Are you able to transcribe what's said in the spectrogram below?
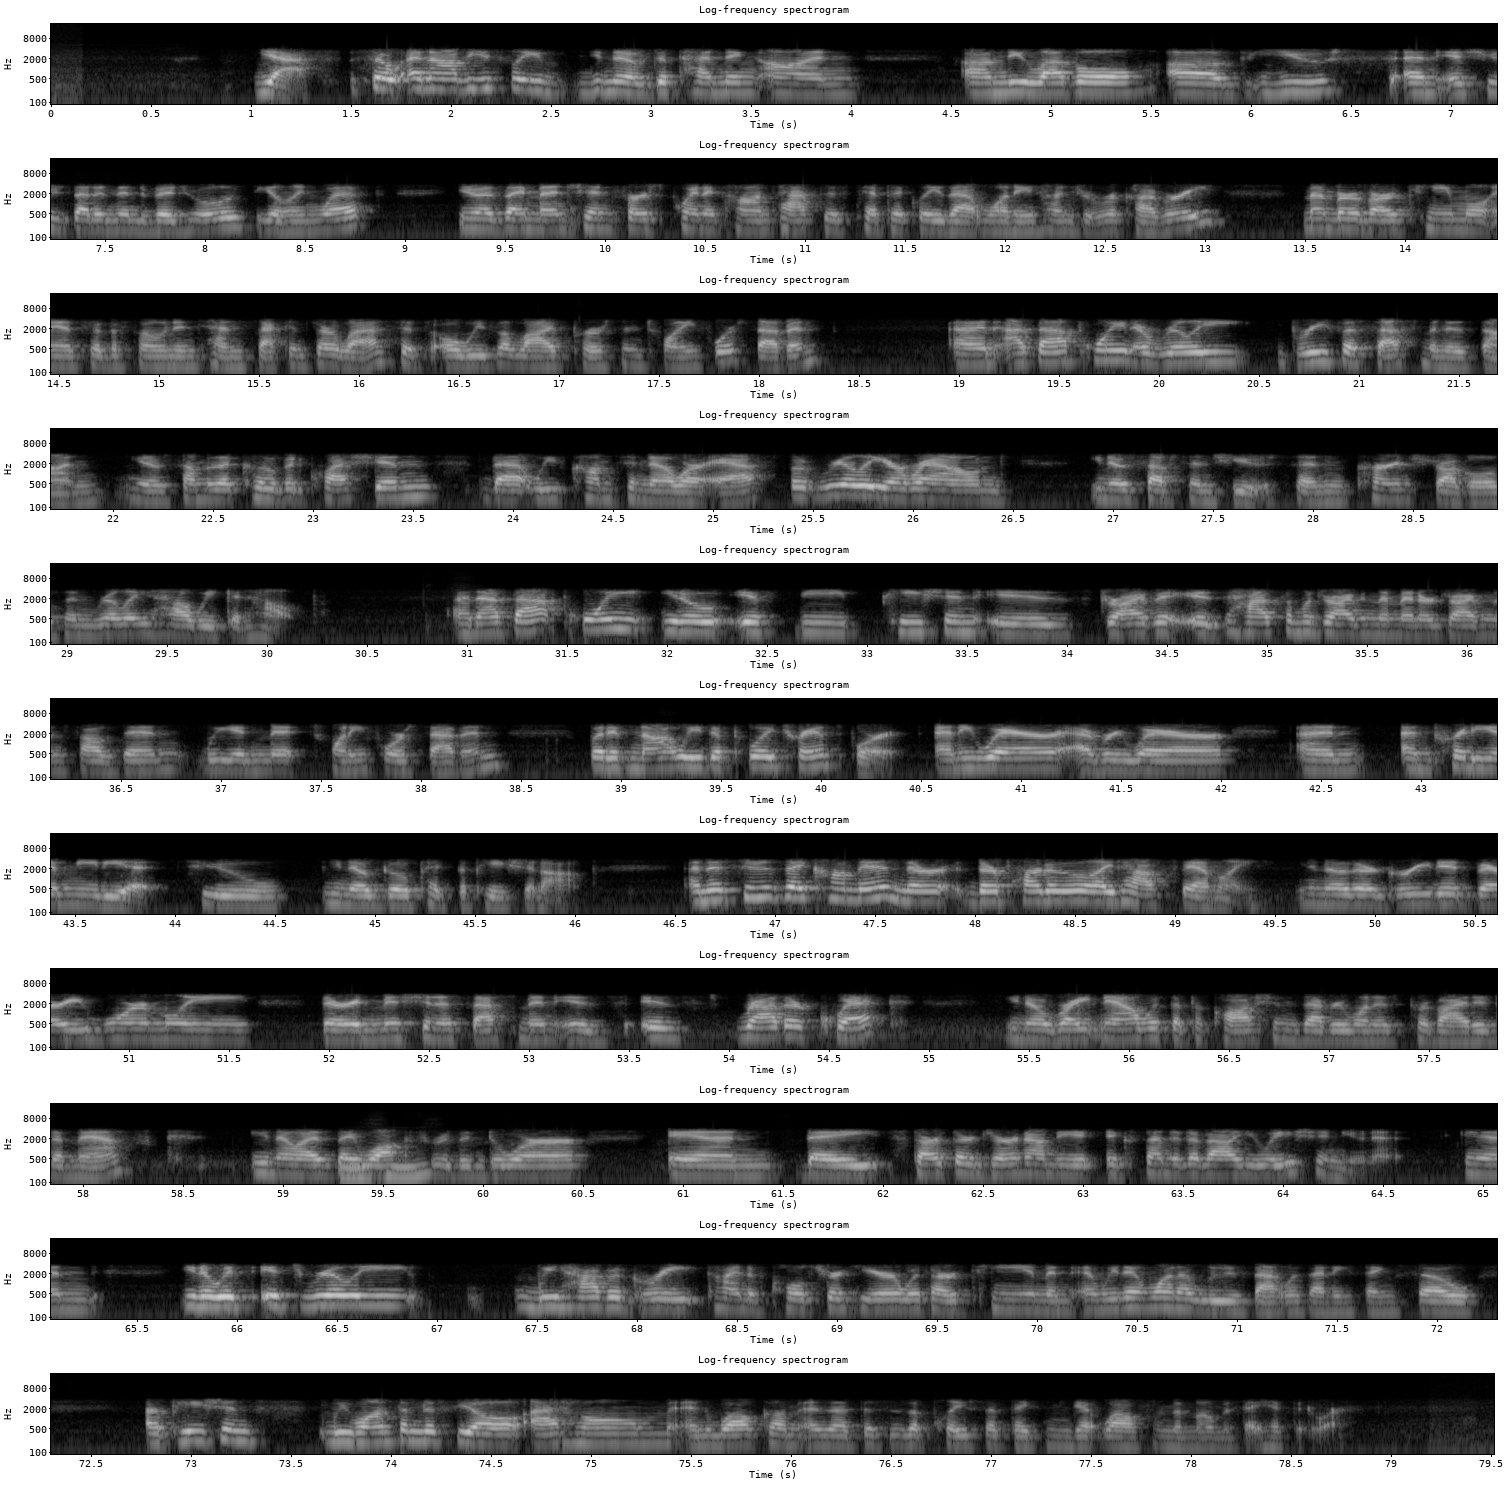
Yes. So, and obviously, you know, depending on um, the level of use and issues that an individual is dealing with, you know, as I mentioned, first point of contact is typically that 1 800 recovery. Member of our team will answer the phone in 10 seconds or less. It's always a live person 24 7. And at that point, a really brief assessment is done. You know, some of the COVID questions that we've come to know are asked, but really around, you know, substance use and current struggles and really how we can help. And at that point, you know, if the patient is driving, is has someone driving them in or driving themselves in, we admit 24/7. But if not, we deploy transport anywhere, everywhere, and and pretty immediate to you know go pick the patient up. And as soon as they come in, they're they're part of the Lighthouse family. You know, they're greeted very warmly. Their admission assessment is is rather quick. You know, right now with the precautions, everyone is provided a mask. You know, as they mm-hmm. walk through the door and they start their journey on the extended evaluation unit. And you know, it's it's really we have a great kind of culture here with our team, and, and we didn't want to lose that with anything. So our patients, we want them to feel at home and welcome, and that this is a place that they can get well from the moment they hit the door.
